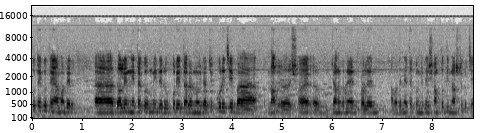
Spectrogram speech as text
কোথায় কোথায় আমাদের দলের নেতাকর্মীদের উপরে তারা নৈরাজ্য করেছে বা জনগণের বলেন, আমাদের নেতাকর্মীদের সম্পত্তি নষ্ট করছে,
